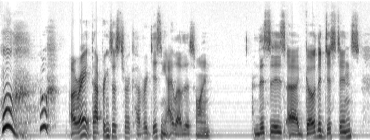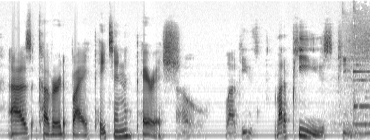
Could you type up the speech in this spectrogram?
Whew. All right, that brings us to Recover Disney. I love this one. This is uh, Go the Distance as covered by Peyton Parrish. Oh, a lot of peas. A lot of peas. Peas.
